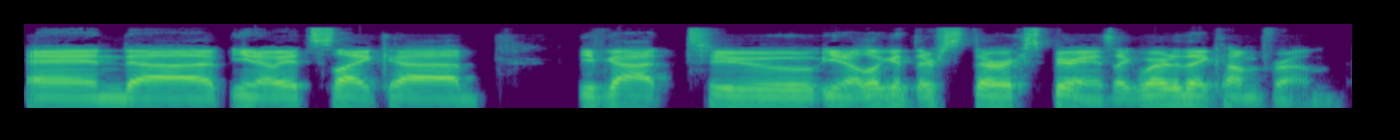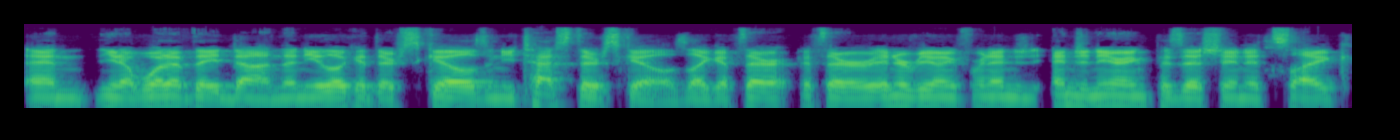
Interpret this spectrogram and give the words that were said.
and uh, you know it's like. Uh, you've got to you know look at their their experience like where do they come from and you know what have they done then you look at their skills and you test their skills like if they're if they're interviewing for an en- engineering position it's like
